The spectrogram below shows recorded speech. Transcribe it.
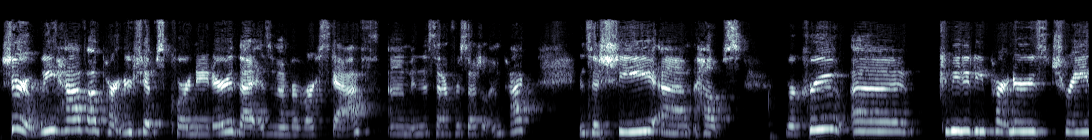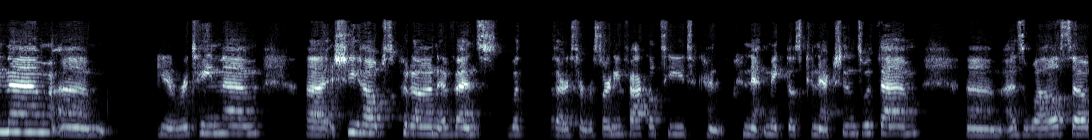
Sure. We have a partnerships coordinator that is a member of our staff um, in the Center for Social Impact. And so she um, helps recruit uh, community partners, train them, um, you know, retain them, uh, she helps put on events with our service learning faculty to kind of connect, make those connections with them um, as well. So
